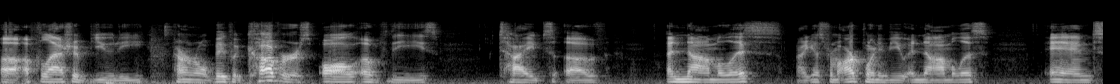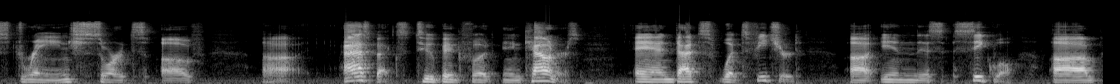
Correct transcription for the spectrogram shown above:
uh, A Flash of Beauty, Paranormal Bigfoot covers all of these types of anomalous, I guess from our point of view, anomalous and strange sorts of uh, aspects to Bigfoot encounters. And that's what's featured uh, in this sequel. Um,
